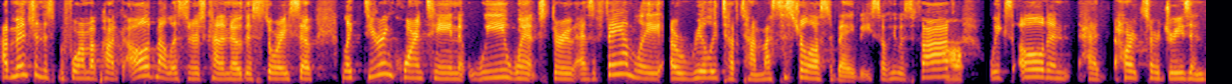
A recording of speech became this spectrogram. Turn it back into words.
I've mentioned this before on my podcast. All of my listeners kind of know this story. So, like during quarantine, we went through as a family a really tough time. My sister lost a baby. So he was 5 wow. weeks old and had heart surgeries. And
